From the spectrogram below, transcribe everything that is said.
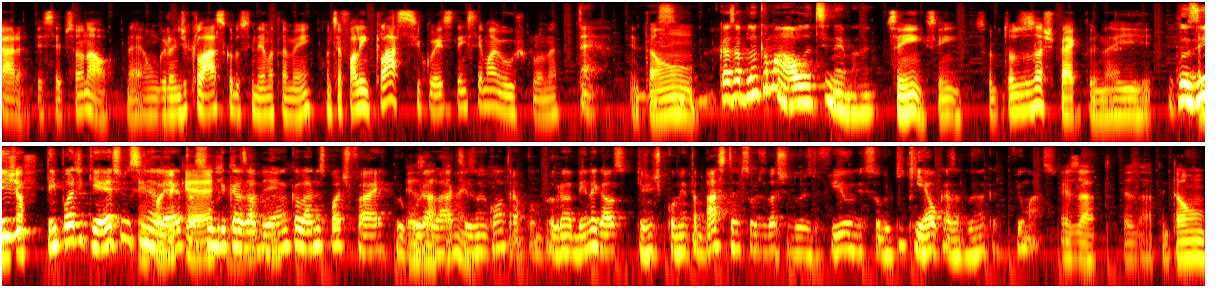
cara, excepcional, né? É um grande clássico do cinema também. Quando você fala em clássico, esse tem que ser maiúsculo, né? É. Então. Casablanca é uma aula de cinema, né? Sim, sim sobre todos os aspectos, né? E Inclusive, já... tem podcast do Cine Alerta sobre Casablanca lá no Spotify. Procura exatamente. lá que vocês vão encontrar. Um programa bem legal que a gente comenta bastante sobre os bastidores do filme, sobre o que é o Casablanca. Filmaço. Exato, exato. Então,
